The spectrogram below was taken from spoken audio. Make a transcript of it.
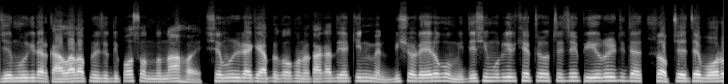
যে মুরগিটার কালার আপনি যদি পছন্দ না হয়, সে মুরগিটাকে আপনি কখনো টাকা দিয়ে কিনবেন? বিষয়টা এরকমই। দেশি মুরগির ক্ষেত্রে হচ্ছে যে পিউরিটিটা সবচেয়ে বড়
